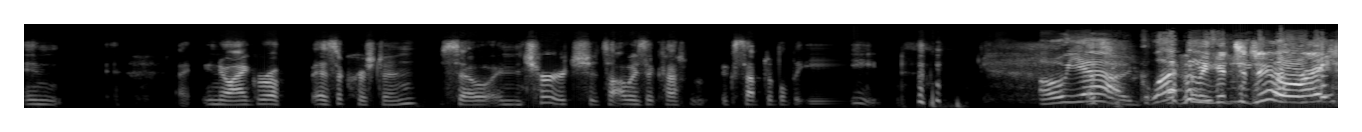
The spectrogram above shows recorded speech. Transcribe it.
in, you know, I grew up as a Christian, so in church, it's always ac- acceptable to eat. oh yeah That's gluttony what we get to do, right?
